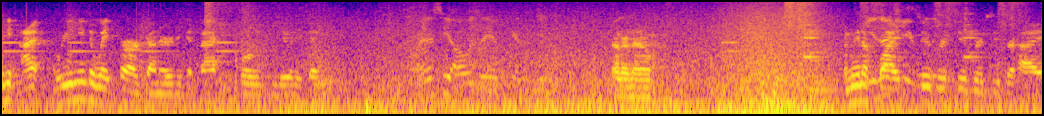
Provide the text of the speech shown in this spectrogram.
We need, I, we need to wait for our gunner to get back before we can do anything. Why does he always AFK? I don't know. I'm gonna He's fly super, super, super high.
